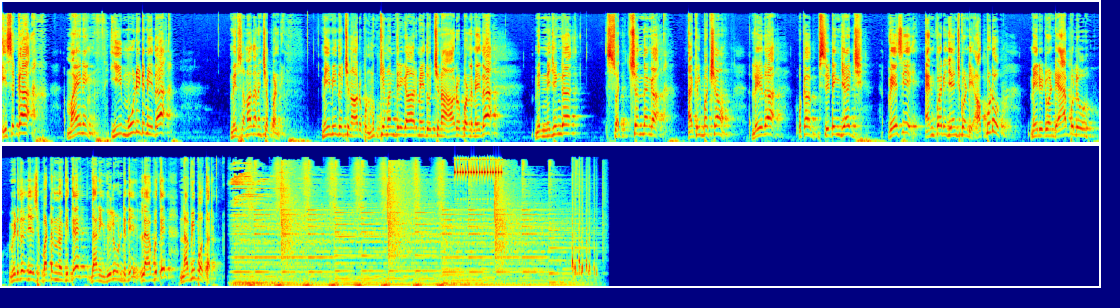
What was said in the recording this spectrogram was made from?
ఇసుక మైనింగ్ ఈ మూడిటి మీద మీరు సమాధానం చెప్పండి. మీ మీద వచ్చిన ఆరోపణ ముఖ్యమంత్రి గారి మీద వచ్చిన ఆరోపణల మీద మీరు నిజంగా స్వచ్ఛందంగా అఖిలపక్షం లేదా ఒక సిట్టింగ్ జడ్జ్ వేసి ఎంక్వైరీ చేయించుకోండి. అప్పుడు మీరు ఇటువంటి యాప్లు విడుదల చేసి బటన్ నొక్కితే దానికి విలువ ఉంటుంది లేకపోతే నవ్విపోతారు.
